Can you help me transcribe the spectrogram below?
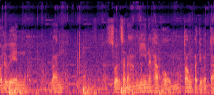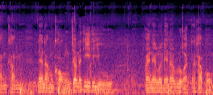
บริเวณลาน สวนสนามนี้นะครับผมต้องปฏิบัติตามคำแนะนำของเจ้าหน้าที่ที่อยู่ภายในโรงเรียนตำรวจนะครับผม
